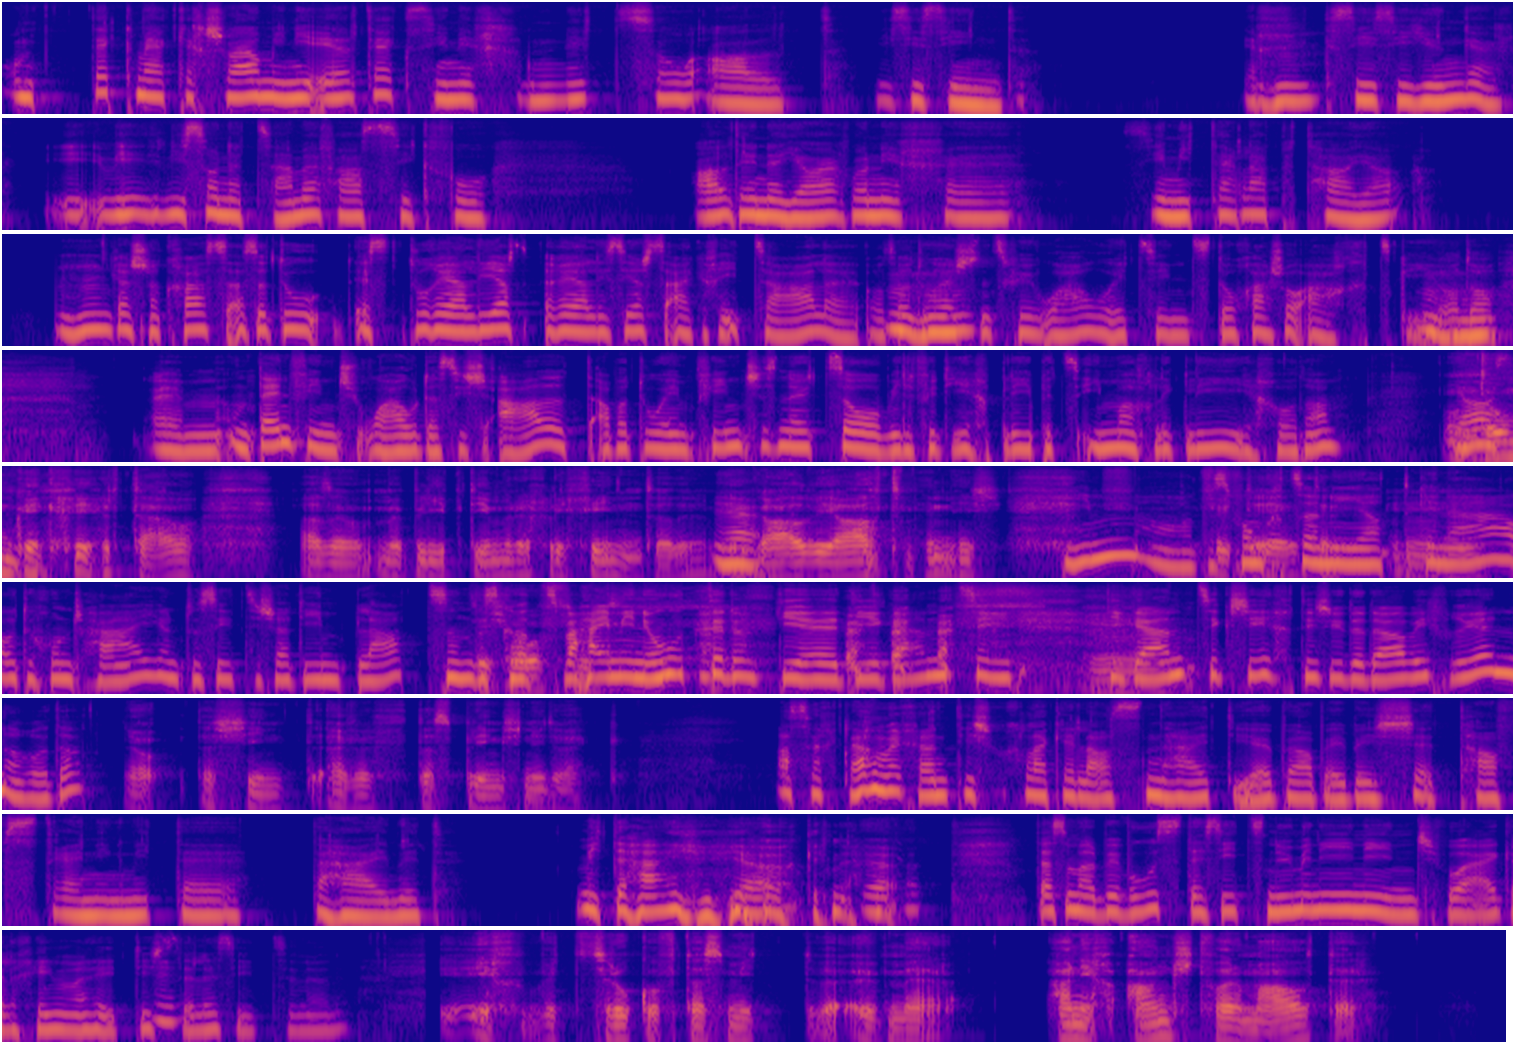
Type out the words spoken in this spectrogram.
Und dort merke ich schon auch, meine Eltern sind nicht so alt, wie sie sind. Ich mhm. sehe sie jünger. Wie, wie so eine Zusammenfassung von all den Jahren, wo ich äh, sie miterlebt habe. Ja. Mhm, das ist noch krass. Also du, es, du realisierst, realisierst eigentlich in Zahlen. Oder? Mhm. Du hast das Gefühl, wow, jetzt sind es doch auch schon 80. Mhm. Oder? Ähm, und dann findest du, wow, das ist alt, aber du empfindest es nicht so, weil für dich bleibt es immer ein bisschen gleich, oder? Und ja, umgekehrt auch. Also man bleibt immer ein bisschen Kind, oder? Ja. Egal wie alt man ist. Immer, das funktioniert, Eltern. genau. Du kommst heim und du sitzt an deinem Platz und es geht zwei Minuten und die, die, ganze, die mm. ganze Geschichte ist wieder da wie früher, oder? Ja, das scheint einfach, das bringst du nicht weg. Also ich glaube, wir könnten schon ein bisschen Gelassenheit üben, aber eben ist ein toughes Training mit der daheim, mit mit daheim, ja, ja genau. Ja. Dass du mal bewusst den Sitz nicht mehr einnimmst, wo eigentlich immer hättest ja. sitzen oder? Ich würde zurück auf das mit, ob man, habe ich Angst vor dem Alter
